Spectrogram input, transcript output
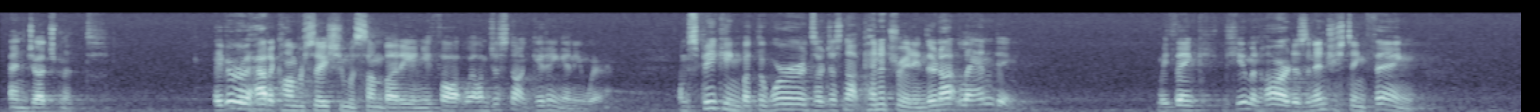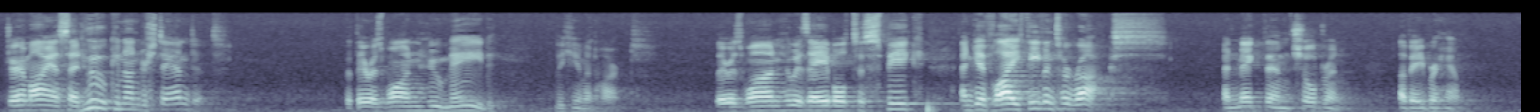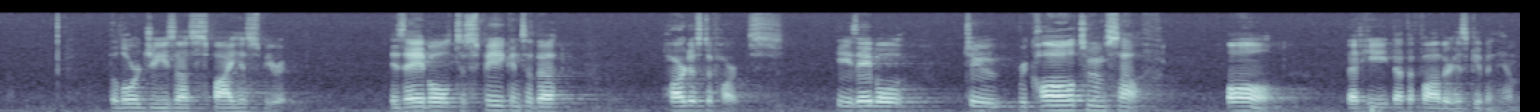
and judgment. Have you ever had a conversation with somebody and you thought, well, I'm just not getting anywhere? I'm speaking, but the words are just not penetrating, they're not landing. We think the human heart is an interesting thing. Jeremiah said, Who can understand it? But there is one who made the human heart. There is one who is able to speak and give life even to rocks and make them children of Abraham. The Lord Jesus, by his Spirit, is able to speak into the hardest of hearts. He is able to recall to himself all that, he, that the Father has given him.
